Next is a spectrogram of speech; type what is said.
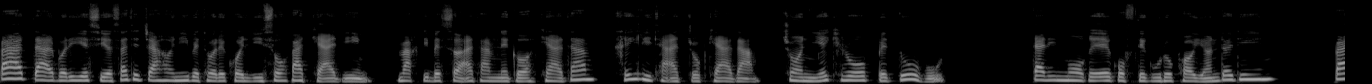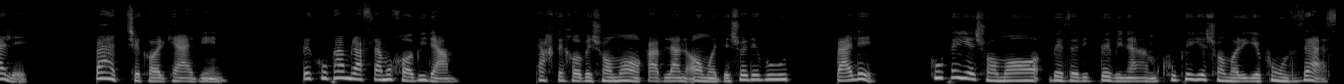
بعد درباره سیاست جهانی به طور کلی صحبت کردیم. وقتی به ساعتم نگاه کردم خیلی تعجب کردم چون یک رو به دو بود. در این موقع گفتگو رو پایان دادین؟ بله. بعد چه کار کردین؟ به کوپم رفتم و خوابیدم. تخت خواب شما قبلا آماده شده بود؟ بله. کوپه شما بذارید ببینم کوپه شماره 15 است.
